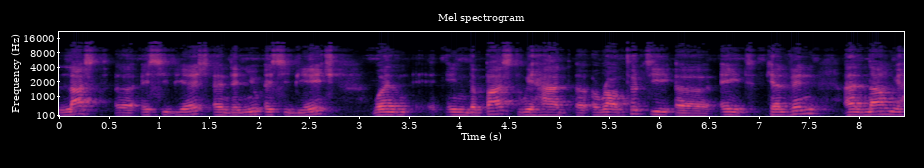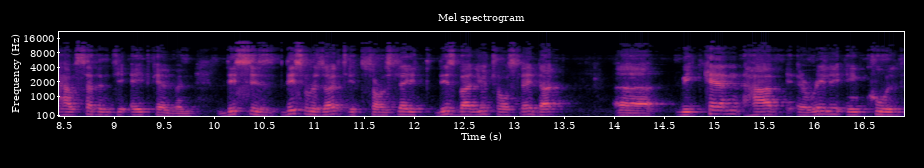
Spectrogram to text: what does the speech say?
last ACBH and the new ACBH when in the past we had uh, around 38 Kelvin and now we have 78 Kelvin. This is this result it translate this value translate that uh, we can have a really uncooled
